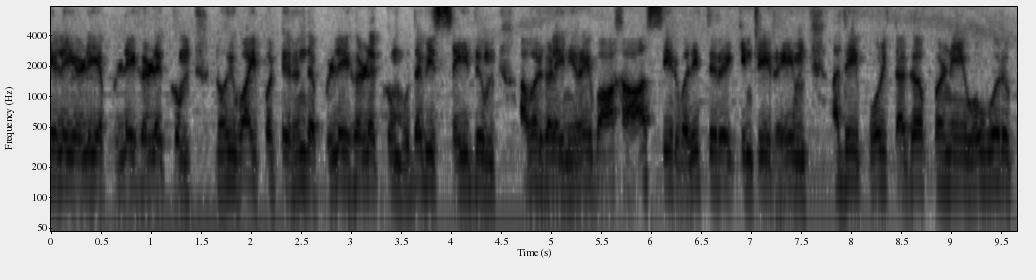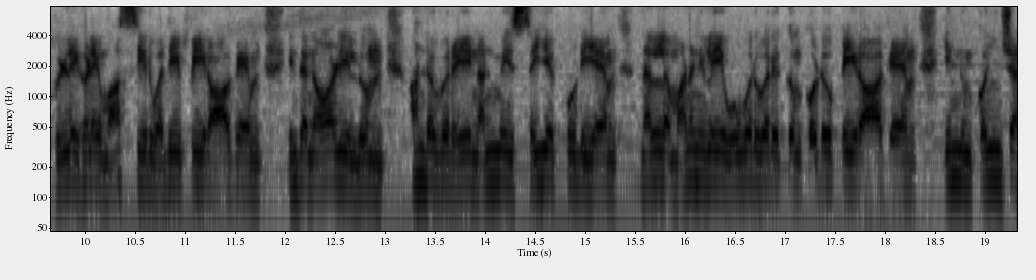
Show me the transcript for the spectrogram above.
ஏழை எளிய பிள்ளைகளுக்கும் நோய்வாய்ப்பட்டு இருந்த பிள்ளைகளுக்கும் உதவி செய்தும் அவர்களை நிறைவு நிறைவாக ஆசீர்வதித்திருக்கின்றீரே அதே போல் தகப்பனே ஒவ்வொரு பிள்ளைகளையும் ஆசீர்வதிப்பீராக. இந்த நாளிலும் ஆண்டவரே நன்மை செய்யக்கூடிய நல்ல மனநிலையை ஒவ்வொருவருக்கும் கொடுப்பீராக. இன்னும் கொஞ்ச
